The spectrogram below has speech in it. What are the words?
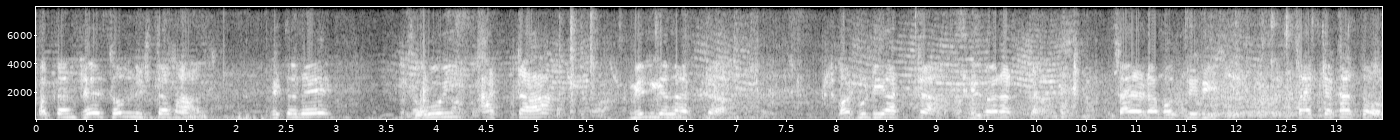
শতাংশে চল্লিশটা মাছ ভিতরে রুই আটটা মিরগেল আটটা ছটফুটি আটটা, সিলভার আটটা, চারটা বত্রিশ, চারটা কাতর,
